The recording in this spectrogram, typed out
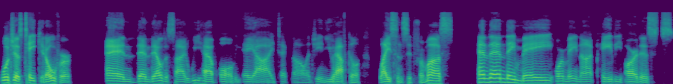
will just take it over and then they'll decide we have all the AI technology and you have to license it from us. And then they may or may not pay the artists,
